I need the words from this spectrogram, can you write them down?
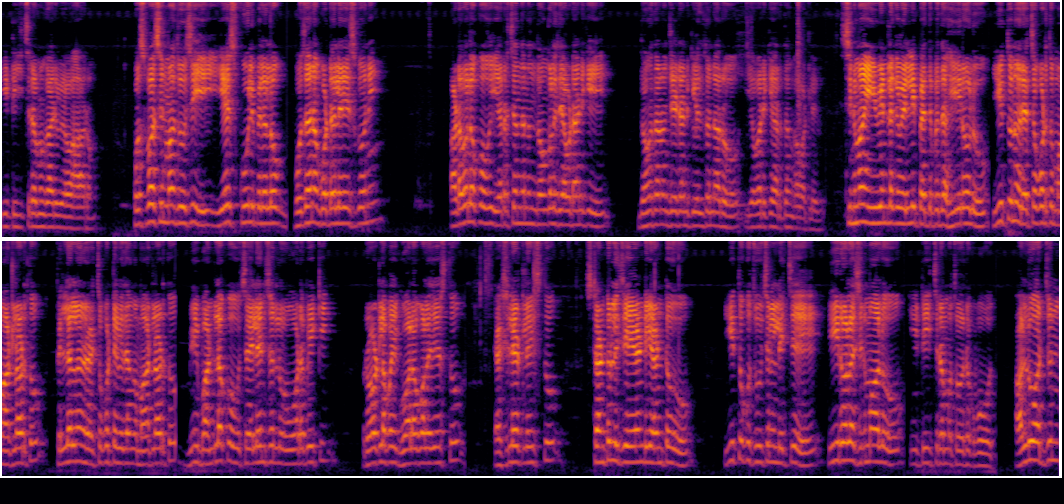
ఈ టీచర్ అమ్మ గారి వ్యవహారం. పుష్ప సినిమా చూసి ఏ స్కూల్ పిల్లలు భుజాన గొడ్డలు వేసుకొని అడవులకు ఎర్రచందనం దొంగలు తేవడానికి దొంగతనం చేయడానికి వెళ్తున్నారో ఎవరికీ అర్థం కావట్లేదు. సినిమా ఈవెంట్లకు వెళ్ళి పెద్ద పెద్ద హీరోలు యూత్ను రెచ్చగొడుతూ మాట్లాడుతూ పిల్లలను రెచ్చగొట్టే విధంగా మాట్లాడుతూ మీ బండ్లకు సైలెన్సర్లు ఓడబీకి రోడ్లపై గోలగోల చేస్తూ ఎక్సలేట్లు ఇస్తూ స్టంటులు చేయండి అంటూ ఈతుకు సూచనలు ఇచ్చే హీరోల సినిమాలు ఈ టీచర్ అమ్మ చూడకపోవచ్చు అల్లు అర్జున్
